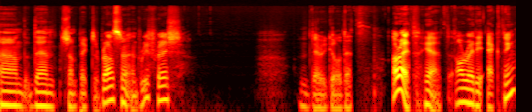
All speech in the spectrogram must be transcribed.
and then jump back to the browser and refresh. There we go. That's all right. Yeah, it's already acting.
